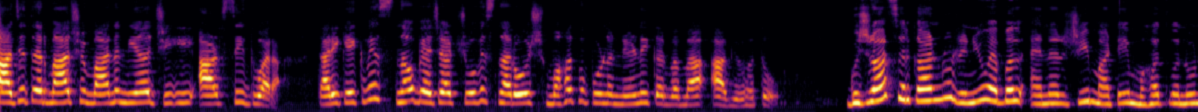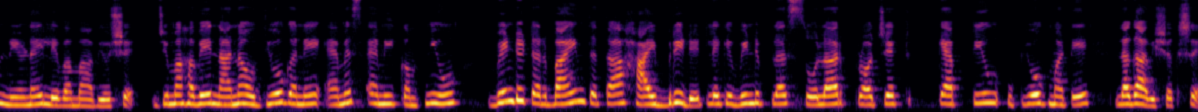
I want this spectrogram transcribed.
તાજેતરમાં જ માનનીય જીઈઆરસી દ્વારા તારીખ એકવીસ નવ બે હજાર ચોવીસના રોજ મહત્વપૂર્ણ નિર્ણય કરવામાં આવ્યો હતો. ગુજરાત સરકારનો રિન્યુએબલ એનર્જી માટે મહત્વનો નિર્ણય લેવામાં આવ્યો છે, જેમાં હવે નાના ઉદ્યોગ અને એમએસએમઈ કંપનીઓ વિન્ડ ટર્બાઇન તથા હાઇબ્રિડ એટલે કે wind plus solar project captive ઉપયોગ માટે લગાવી શકશે.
